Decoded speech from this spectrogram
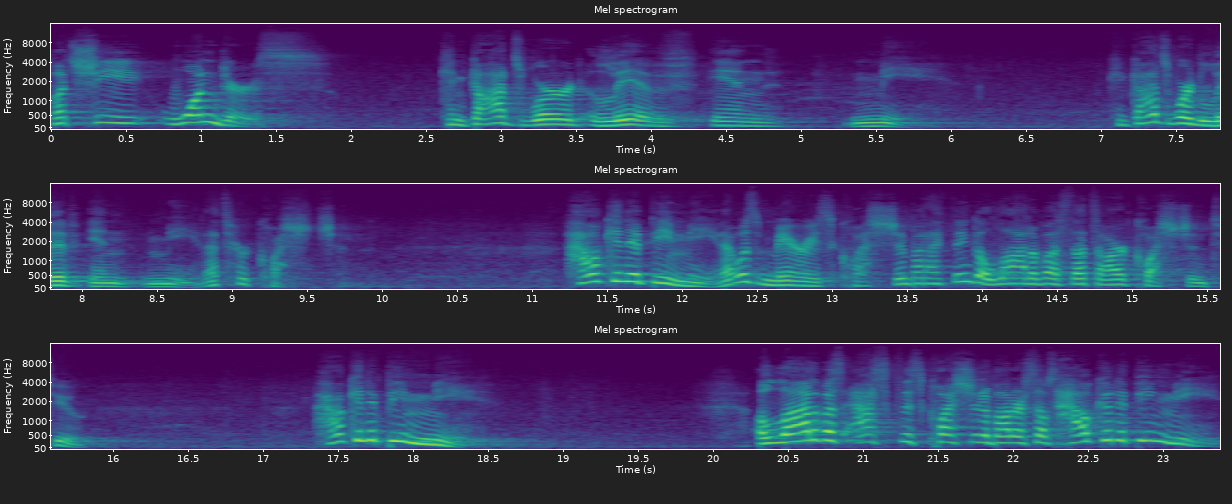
but she wonders can God's word live in me? Can God's word live in me? That's her question. How can it be me? That was Mary's question, but I think a lot of us, that's our question too. How can it be me? A lot of us ask this question about ourselves How could it be me?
